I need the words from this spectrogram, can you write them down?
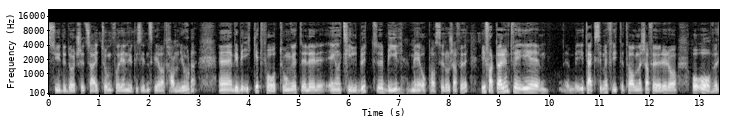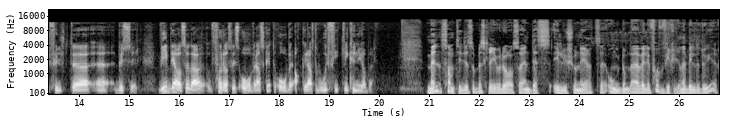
Süddeutsche Zeitung for en uke siden skrev at han gjorde. Eh, vi ble ikke påtvunget eller engang tilbudt bil med oppasser og sjåfør. Vi farta rundt ved, i i taxi med frittalende sjåfører og, og overfylte busser. Vi ble altså da forholdsvis overrasket over akkurat hvor fritt vi kunne jobbe. Men samtidig så beskriver du altså en desillusjonert ungdom. Det er et veldig forvirrende bilde du gir.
